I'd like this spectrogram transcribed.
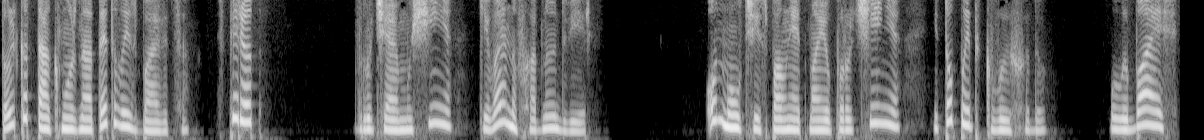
Только так можно от этого избавиться. Вперед! Вручаю мужчине, кивая на входную дверь. Он молча исполняет мое поручение и топает к выходу. Улыбаясь,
